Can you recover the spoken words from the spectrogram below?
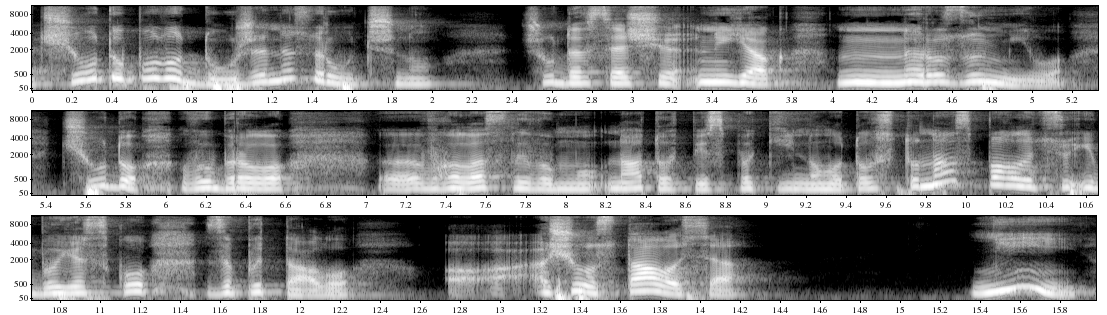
чудо було дуже незручно. Чудо все ще ніяк не розуміло. Чудо вибрало е, в галасливому натовпі спокійного товстуна з палицю і боязко запитало А, а що сталося? Ні,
